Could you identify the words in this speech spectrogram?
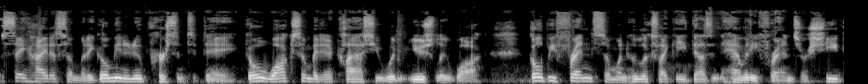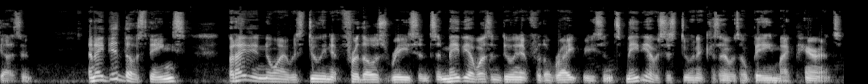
say hi to somebody. Go meet a new person today. Go walk somebody to class you wouldn't usually walk. Go befriend someone who looks like he doesn't have any friends or she doesn't." And I did those things, but I didn't know I was doing it for those reasons. And maybe I wasn't doing it for the right reasons. Maybe I was just doing it because I was obeying my parents.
